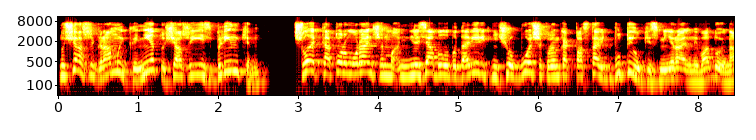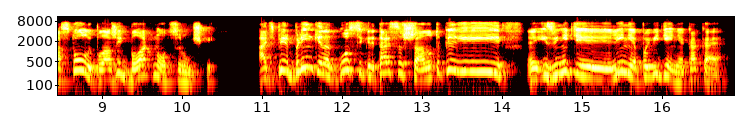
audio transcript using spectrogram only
Но сейчас же Громыка нету, сейчас же есть Блинкин. Человек, которому раньше нельзя было бы доверить ничего больше, кроме как поставить бутылки с минеральной водой на стол и положить блокнот с ручкой. А теперь Блинкин это госсекретарь США. Ну так и извините, линия поведения какая?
